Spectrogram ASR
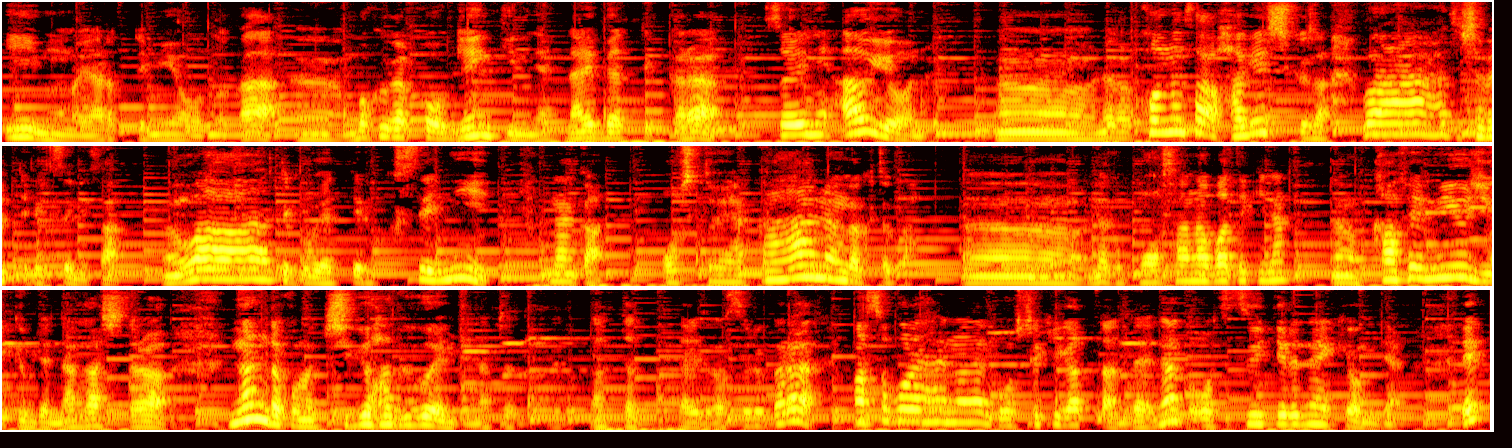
いいものやってみようとか、うん、僕がこう元気にね、ライブやってるから、それに合うような、うん、だからこんなさ、激しくさ、わーって喋ってるくせにさ、わーってこうやってるくせに、なんか、おしとやかーな音楽とか、うん、なんかボサノバ的な、うん、カフェミュージックみたいに流したら、なんだこのちぐはぐ声みたいになっちゃって、なっちゃったりとかするから、まあそこら辺のね、ご指摘があったんで、なんか落ち着いてるね、今日みたいな。え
